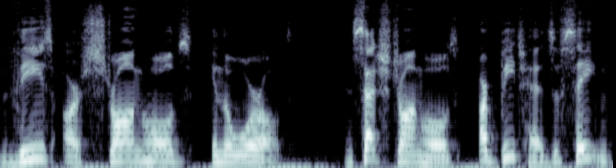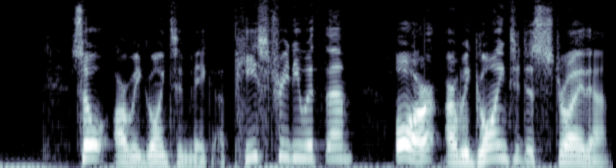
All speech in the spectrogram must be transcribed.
These are strongholds in the world, and such strongholds are beachheads of Satan. So, are we going to make a peace treaty with them, or are we going to destroy them?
